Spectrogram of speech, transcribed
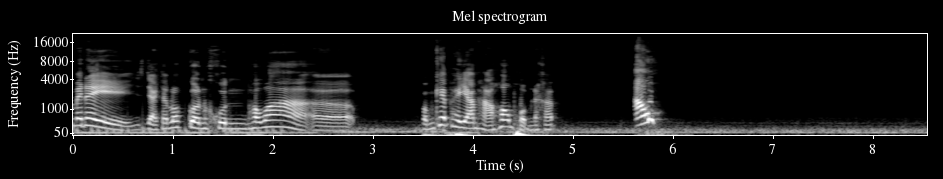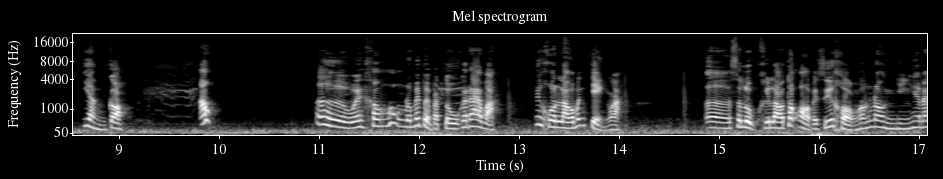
ไม่ได้อยากจะรบกวนคุณ เพราะว่า เออผมแค่พยายามหาห้องผมนะครับ เอ้า อย่างก่อเอ้า เออ ไว้เข้าห้องโดยไม่เปิดประตูก็ได้ว่ะนี่คนเรามันเจ๋งว่ะ เออ สรุปคือเราต้องออกไปซื้อของข้างนอกจริงใช่ไหม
